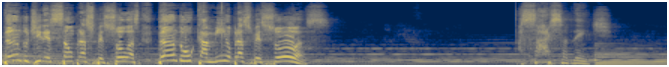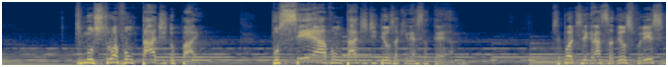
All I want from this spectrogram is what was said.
dando direção para as pessoas, dando o caminho para as pessoas. A sarça ardente que mostrou a vontade do Pai. Você é a vontade de Deus aqui nessa terra. Você pode dizer graças a Deus por isso?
